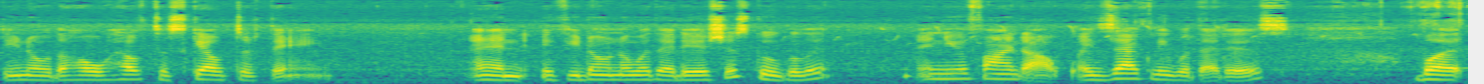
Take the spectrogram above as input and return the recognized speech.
You know, the whole helter skelter thing. And if you don't know what that is, just Google it and you'll find out exactly what that is. But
